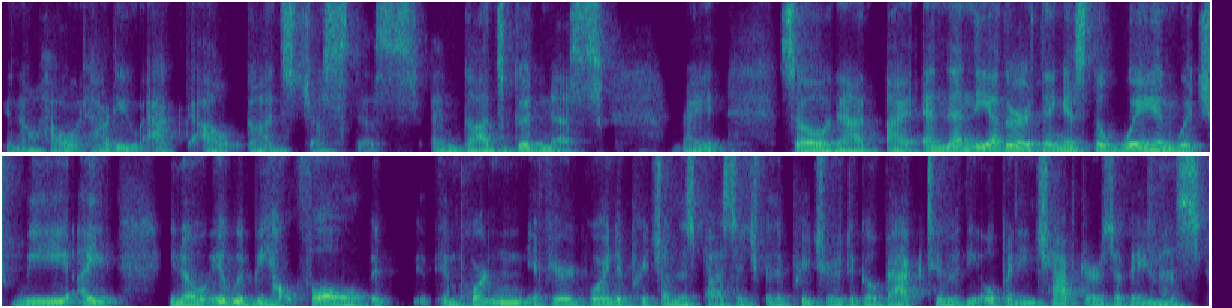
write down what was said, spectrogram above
You know, how, how do you act out God's justice and God's goodness? Right. So that I, and then the other thing is the way in which we, I, you know, it would be helpful, important if you're going to preach on this passage for the preacher to go back to the opening chapters of Amos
